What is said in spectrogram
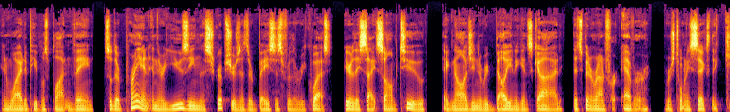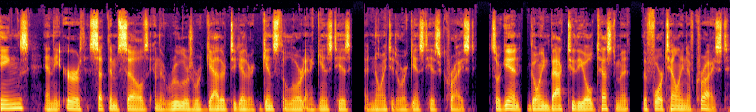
And why do people's plot in vain? So they're praying and they're using the scriptures as their basis for their request. Here they cite Psalm 2, acknowledging the rebellion against God that's been around forever. Verse 26 The kings and the earth set themselves, and the rulers were gathered together against the Lord and against his anointed or against his Christ. So again, going back to the Old Testament, the foretelling of Christ.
